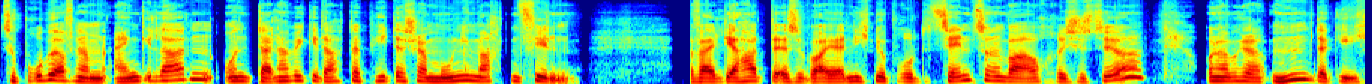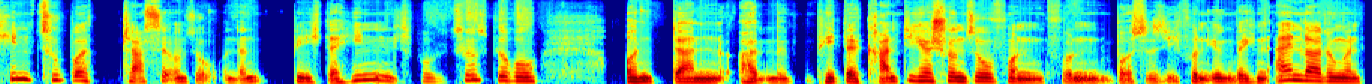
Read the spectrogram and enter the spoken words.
zu Probeaufnahmen eingeladen und dann habe ich gedacht, der Peter Schamoni macht einen Film. Weil der hat, also war ja nicht nur Produzent, sondern war auch Regisseur. Und habe gedacht, hm, da gehe ich hin, super, klasse und so. Und dann bin ich dahin ins Produktionsbüro und dann, Peter kannte ich ja schon so von, von, was weiß ich, von irgendwelchen Einladungen.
